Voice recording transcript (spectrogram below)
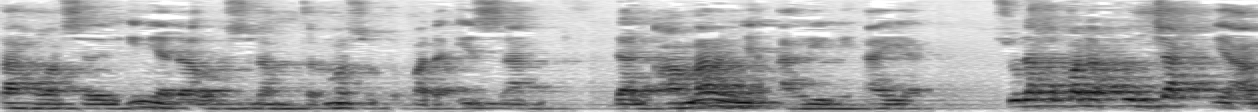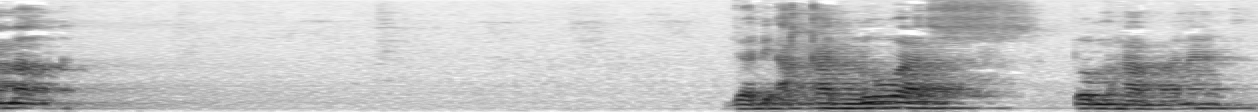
Tahwasilin ini adalah sudah termasuk kepada ihsan dan amalnya ahli nihayat sudah kepada puncaknya amal jadi akan luas pemahaman.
